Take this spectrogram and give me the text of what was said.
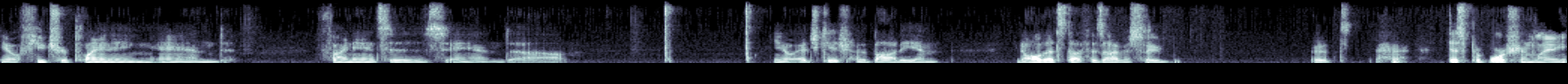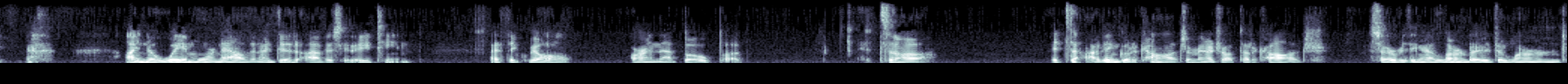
you know, future planning and finances and, uh, you know education of the body and you know all that stuff is obviously it's disproportionately I know way more now than I did obviously at 18. I think we all are in that boat, but it's uh it's I didn't go to college. I mean, I dropped out of college. So everything I learned I either learned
